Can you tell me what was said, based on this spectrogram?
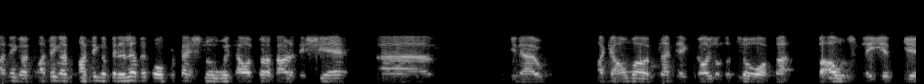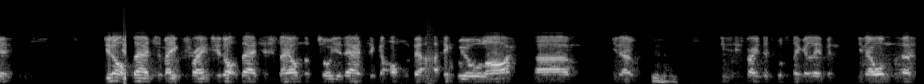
I think I, I think I, I, think I've been a little bit more professional with how I've gone about it this year. Um, you know, I get on well with plenty of guys on the tour, but but ultimately you, you you're not there to make friends. You're not there to stay on the tour. You're there to get off of it. I think we all are. Um, you know, mm-hmm. it's, it's, very difficult to make a living. You know, on the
